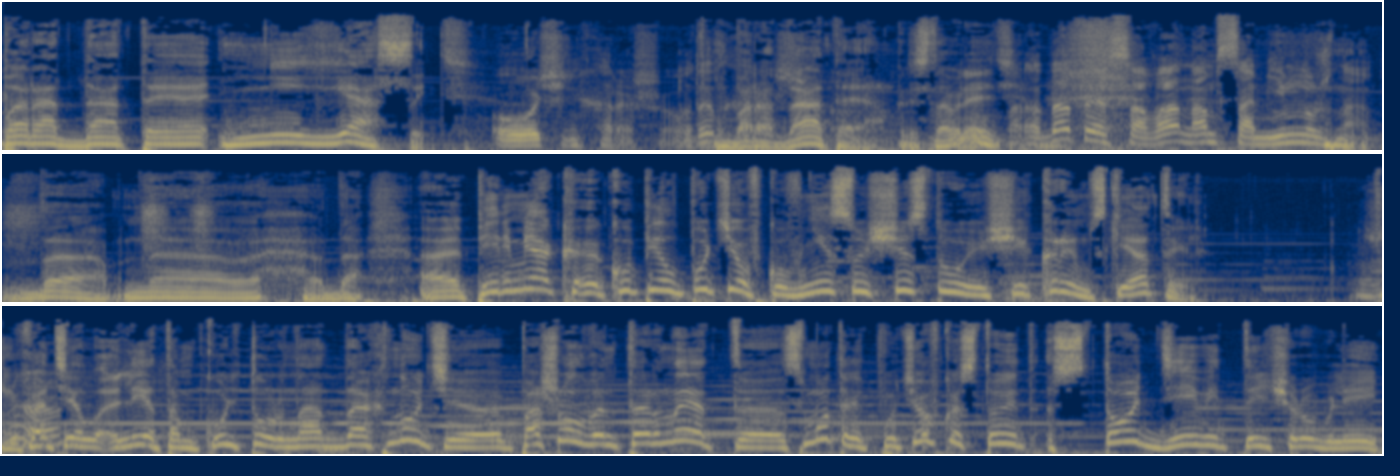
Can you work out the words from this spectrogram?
бородатая неясыть. Очень хорошо. Вот это Бородатая, представляете? хорошо. Бородатая сова нам самим нужна. Да, э, да. Э, Пермяк купил путевку в несуществующий крымский отель. Хотел летом культурно отдохнуть, э, пошел в интернет, э, смотрит, путевка стоит 109 тысяч рублей.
